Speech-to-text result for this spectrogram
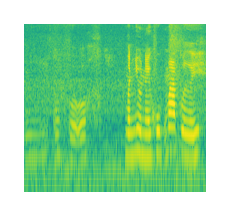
อืม โอ้โห เหมือนอยู่ในคุกมากเลย อ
